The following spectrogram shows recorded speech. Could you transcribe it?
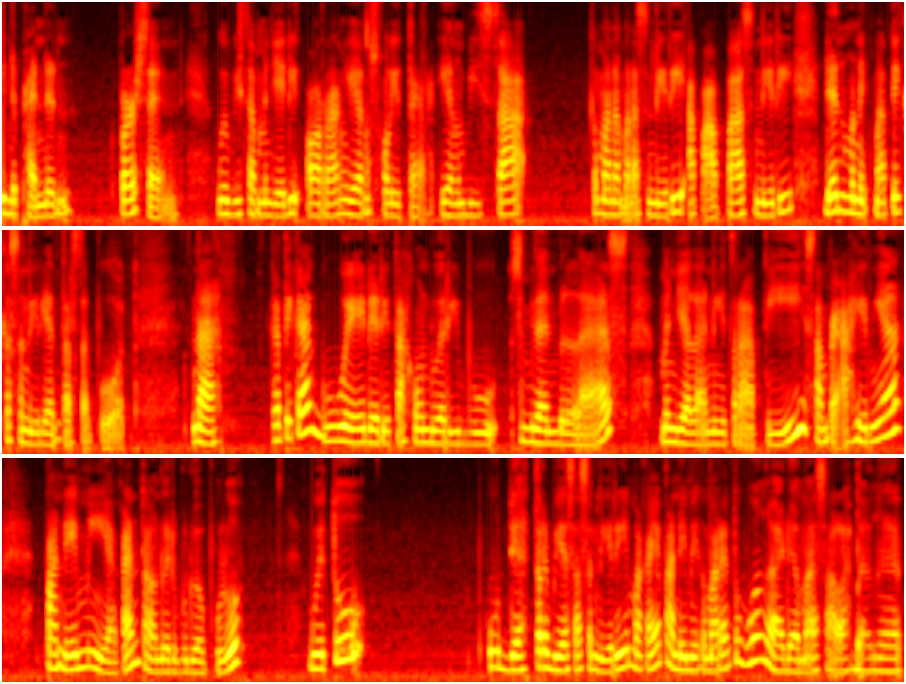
independent person. Gue bisa menjadi orang yang soliter yang bisa ke mana-mana sendiri apa-apa sendiri dan menikmati kesendirian tersebut. Nah ketika gue dari tahun 2019 menjalani terapi sampai akhirnya pandemi ya kan tahun 2020 gue tuh udah terbiasa sendiri. Makanya pandemi kemarin tuh gue nggak ada masalah banget.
